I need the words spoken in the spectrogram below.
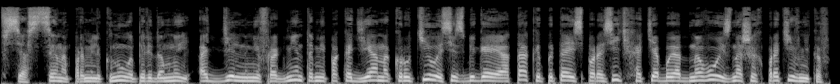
Вся сцена промелькнула передо мной отдельными фрагментами, пока Диана крутилась, избегая атак и пытаясь поразить хотя бы одного из наших противников —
